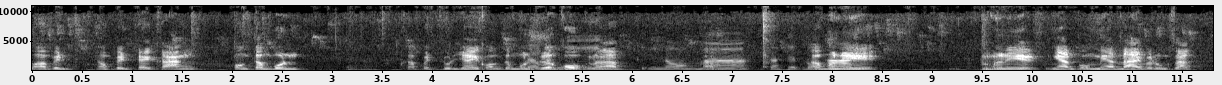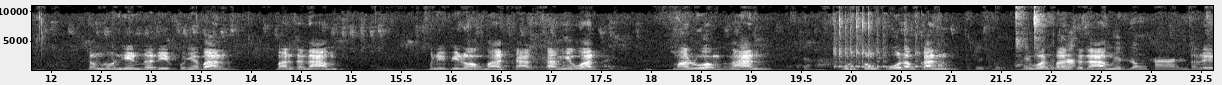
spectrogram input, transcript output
ว่าเป็นเขาเป็นใจกลางของตำบลครับเป็นจุดใหญ่ของตำบลเสื้อโคกนะครับพี่น้องมากจะเฮ็ดโรงเอาทามื่อนนี้มื่อนี้เงี้ยผมเงี้ยนายประดุงศักดิ์ตำรุ่นหินอดีตผู้ใหญ่บ้านบ้านสนามมื่อนี้พี่น้องมาจากตั้งจังหวัดมาร่วมงานจ้ะคุณสงกู้น้ำกันเฮ็ดที่วัดบ้านสนามเฮ็ดโรงทานก็เลย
